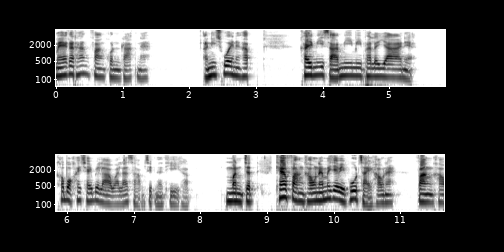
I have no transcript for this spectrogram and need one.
แม้กระทั่งฟังคนรักนะ อันนี้ช่วยนะครับ ใครมีสามีมีภรรยาเนี่ย เขาบอกให้ใช้เวลาวันละ 30 นาทีครับ มันจะแค่ฟังเขานะไม่ใช่ไปพูดใส่เขานะ ฟังเขา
